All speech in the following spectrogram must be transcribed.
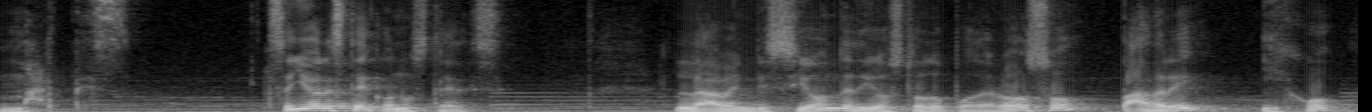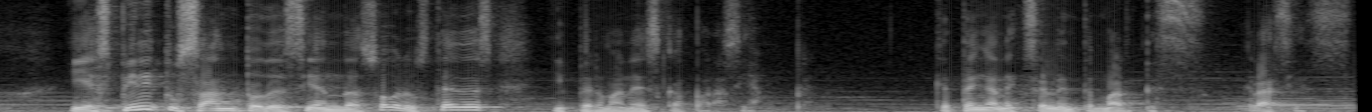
martes. El Señor esté con ustedes. La bendición de Dios Todopoderoso, Padre, Hijo y Espíritu Santo descienda sobre ustedes y permanezca para siempre. Que tengan excelente martes. Gracias.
